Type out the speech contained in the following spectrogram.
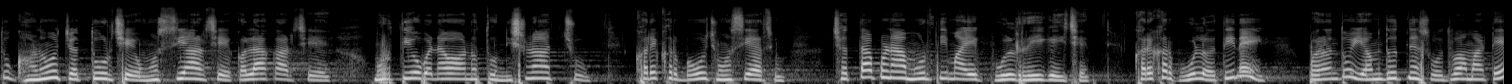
તું ઘણો ચતુર છે, હોશિયાર છે, કલાકાર છે. મૂર્તિઓ બનાવવાનો તું નિષ્ણાત છું. ખરેખર બહુ જ હોશિયાર છું. છતાં પણ આ મૂર્તિમાં એક ભૂલ રહી ગઈ છે. ખરેખર ભૂલ હતી નહીં? પરંતુ યમદૂતને શોધવા માટે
